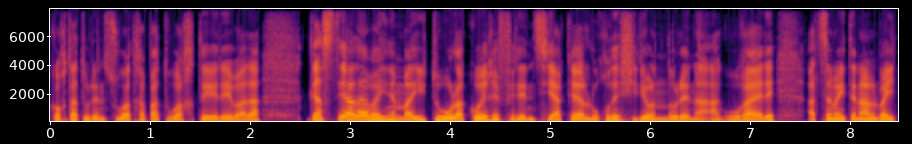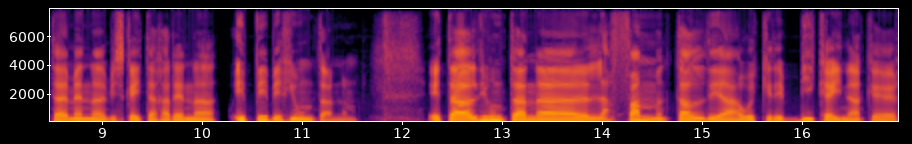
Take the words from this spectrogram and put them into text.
kortaturen zu atrapatu arte ere bada. Gaztea da, baina baitu olako erreferentziak, lurde sire ondoren agura ere, atzemaiten albaita hemen bizkaitagaren uh, epe berri untan. Eta aldiuntan uh, La Fam taldea hauek ere bikainak, eh,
